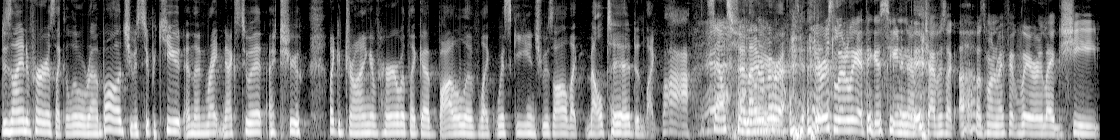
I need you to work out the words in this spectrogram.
design of her as like a little round ball, and she was super cute. And then right next to it, I drew like a drawing of her with like a bottle of like whiskey, and she was all like melted and like ah. Sounds And I familiar. remember there was literally, I think, a scene in there which I was like, oh, it was one of my favorite, where like she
